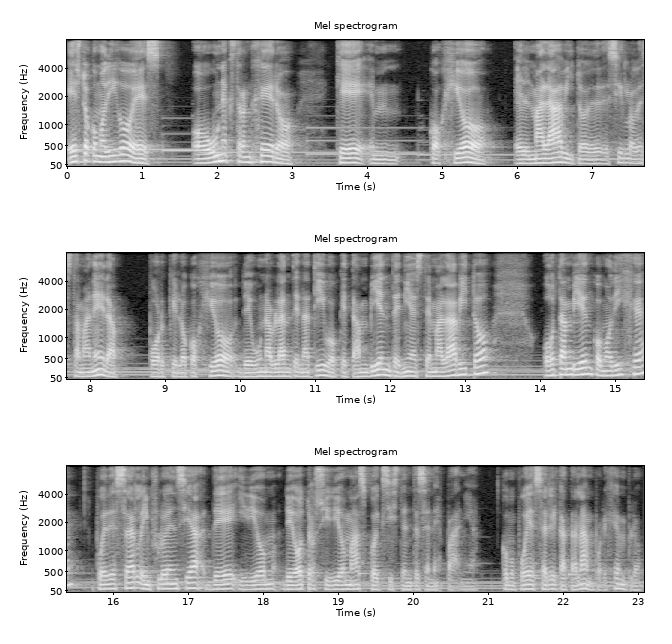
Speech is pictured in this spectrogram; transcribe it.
Esto, como digo, es o un extranjero que em, cogió el mal hábito de decirlo de esta manera porque lo cogió de un hablante nativo que también tenía este mal hábito, o también, como dije, puede ser la influencia de, de otros idiomas coexistentes en España, como puede ser el catalán, por ejemplo.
